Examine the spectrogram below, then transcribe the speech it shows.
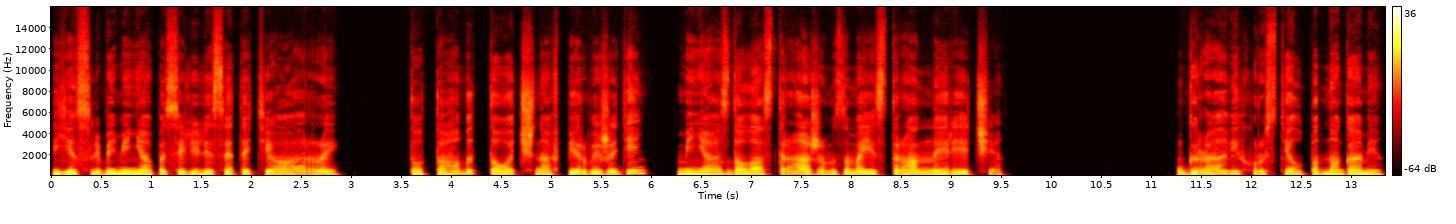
Если бы меня поселили с этой тиарой, то та бы точно в первый же день меня сдала стражам за мои странные речи. Гравий хрустел под ногами.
